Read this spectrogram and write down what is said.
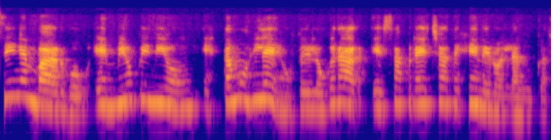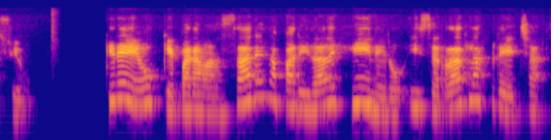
Sin embargo, en mi opinión, estamos lejos de lograr esas brechas de género en la educación. Creo que para avanzar en la paridad de género y cerrar las brechas,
